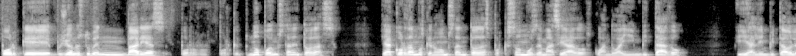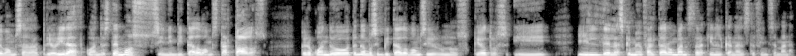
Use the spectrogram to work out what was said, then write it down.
Porque pues yo no estuve en varias, por, porque no podemos estar en todas. Ya acordamos que no vamos a estar en todas porque somos demasiados cuando hay invitado y al invitado le vamos a dar prioridad. Cuando estemos sin invitado, vamos a estar todos. Pero cuando tengamos invitado, vamos a ir unos que otros. Y, y de las que me faltaron van a estar aquí en el canal este fin de semana.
